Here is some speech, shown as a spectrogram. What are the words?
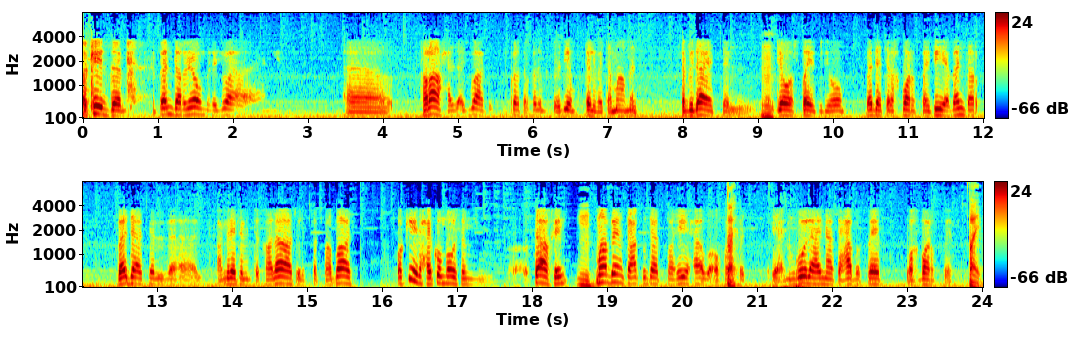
أكيد بندر اليوم الأجواء يعني آه صراحة الأجواء في كرة القدم السعودية مختلفة تماما. كبدايه الجو الصيف اليوم بدأت الأخبار الصيفية. بندر بدأت عملية الانتقالات والاستقطابات. وأكيد حيكون موسم ساخن ما بين تعاقدات صحيحة وأخرى طيب. بس يعني نقولها إنها سحاب الصيف وأخبار الصيف. طيب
